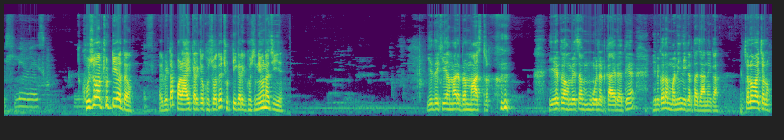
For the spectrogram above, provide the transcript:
इसलिए मैं खुश हो आप, छुट्टी होते हो। अरे बेटा, पढ़ाई करके खुश होते हो, छुट्टी करके खुश नहीं होना चाहिए। ये देखिए हमारे ब्रह्मास्त्र। ये तो हमेशा मुँह लटकाए रहते हैं, इनका तो मन ही नहीं करता जाने का। चलो भाई, चलो।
